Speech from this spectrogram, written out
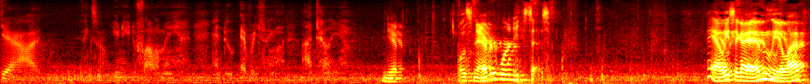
Yeah, I think so. You need to follow me and do everything I tell you. Yep. Listen to every word he says. Hey, at least I got Emily alive.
